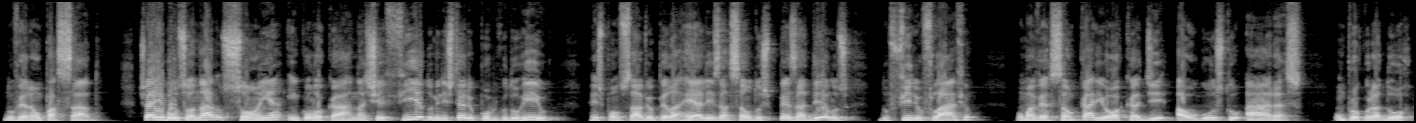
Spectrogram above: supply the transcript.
no verão passado. Jair Bolsonaro sonha em colocar na chefia do Ministério Público do Rio, responsável pela realização dos pesadelos do filho Flávio, uma versão carioca de Augusto Aras, um procurador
